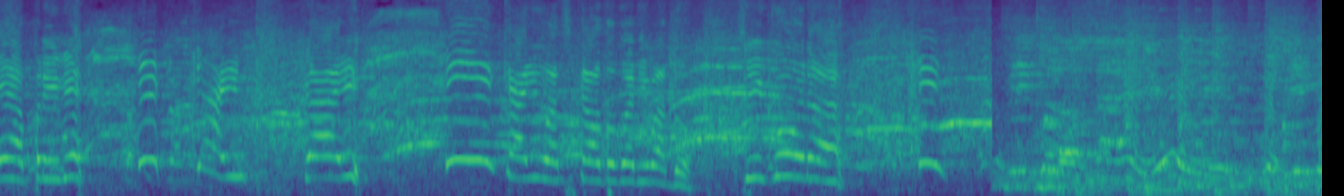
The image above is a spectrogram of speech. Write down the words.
É a primeira. Caiu, caiu. Caiu as calças do animador. Segura! Fico louca, eu fico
